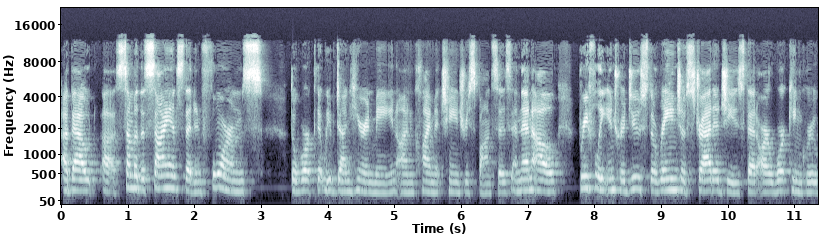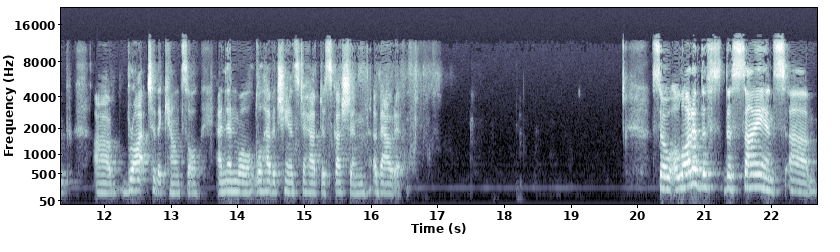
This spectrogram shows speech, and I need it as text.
about uh, some of the science that informs the work that we've done here in Maine on climate change responses. And then I'll briefly introduce the range of strategies that our working group uh, brought to the council. And then we'll, we'll have a chance to have discussion about it. So a lot of the, the science um,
